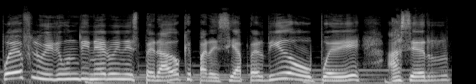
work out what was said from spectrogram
puede fluir un dinero inesperado que parecía perdido o puede hacer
